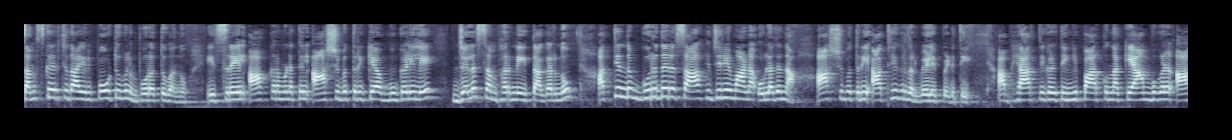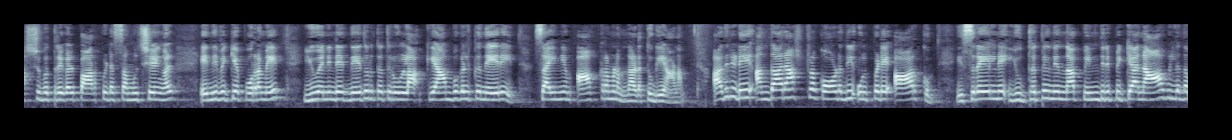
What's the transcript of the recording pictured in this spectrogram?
സംസ്കരിച്ചതായി റിപ്പോർട്ടുകളും പുറത്തുവന്നു. ഇസ്രയേൽ ആക്രമണത്തിൽ ആശുപത്രിക്ക് മുകളിലെ ജലസംഭരണി തകർന്നു. അത്യന്തം ഗുരുതര സാഹചര്യമാണ് ഉള്ളതെന്ന് ആശുപത്രി അധികൃതർ വെളിപ്പെടുത്തി. അഭയാർത്ഥികൾ തിങ്ങിപ്പാർക്കുന്ന ക്യാമ്പുകൾ ആശുപത്രികൾ പാർപ്പിട സമുച്ചയങ്ങൾ എന്നിവയ്ക്ക് പുറമെ യു എന്നിന്റെ നേതൃത്വത്തിലുള്ള ക്യാമ്പുകൾക്ക് നേരെ സൈന്യം ആക്രമണം നടത്തുകയാണ്. അതിനിടെ അന്താരാഷ്ട്ര കോടതി ഉൾപ്പെടെ ആർക്കും ഇസ്രയേലിനെ യുദ്ധത്തിൽ നിന്ന് പിന്തിരിപ്പിക്കാനാവില്ലെന്ന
